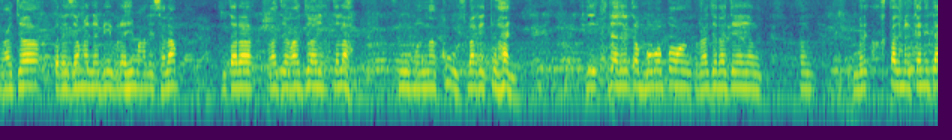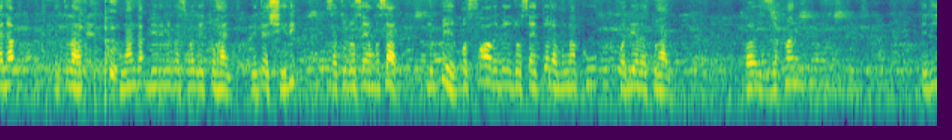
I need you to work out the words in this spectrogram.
raja pada zaman Nabi Ibrahim AS antara raja-raja yang telah mengaku sebagai Tuhan. Jadi ada kata beberapa orang raja-raja yang yang akal mereka ni tak ada yang telah menganggap diri mereka sebagai Tuhan. Dia kata syirik satu dosa yang besar. Lebih besar daripada dosa itu adalah mengaku bahawa dia adalah Tuhan. Zaman jadi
